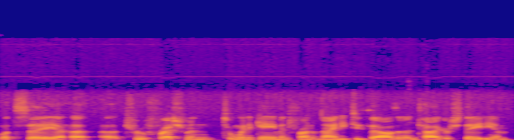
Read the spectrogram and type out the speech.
let's say, a, a, a true freshman to win a game in front of 92,000 in Tiger Stadium,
